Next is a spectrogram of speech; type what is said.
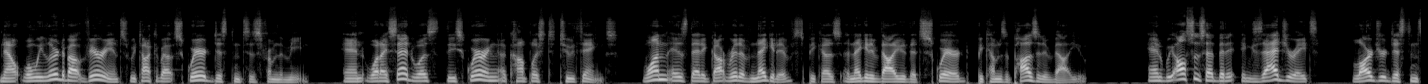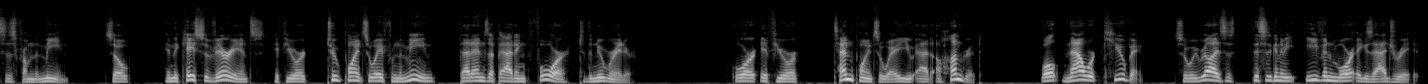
Now, when we learned about variance, we talked about squared distances from the mean. And what I said was the squaring accomplished two things. One is that it got rid of negatives because a negative value that's squared becomes a positive value. And we also said that it exaggerates larger distances from the mean. So in the case of variance, if you're two points away from the mean, that ends up adding four to the numerator. Or if you're 10 points away, you add 100. Well, now we're cubing. So we realize this, this is going to be even more exaggerated.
